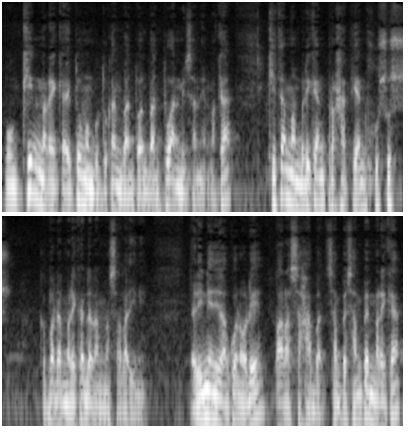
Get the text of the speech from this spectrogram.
Mungkin mereka itu membutuhkan bantuan-bantuan misalnya, maka kita memberikan perhatian khusus kepada mereka dalam masalah ini. Dan ini yang dilakukan oleh para sahabat. Sampai-sampai mereka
